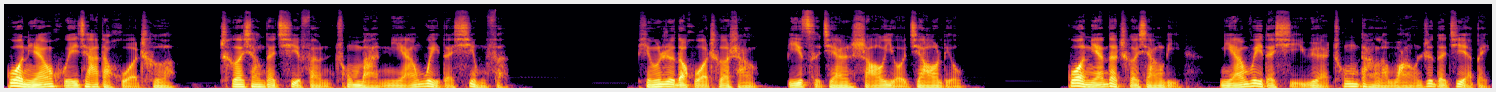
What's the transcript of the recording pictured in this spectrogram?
过年回家的火车，车厢的气氛充满年味的兴奋。平日的火车上，彼此间少有交流；过年的车厢里，年味的喜悦冲淡了往日的戒备，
